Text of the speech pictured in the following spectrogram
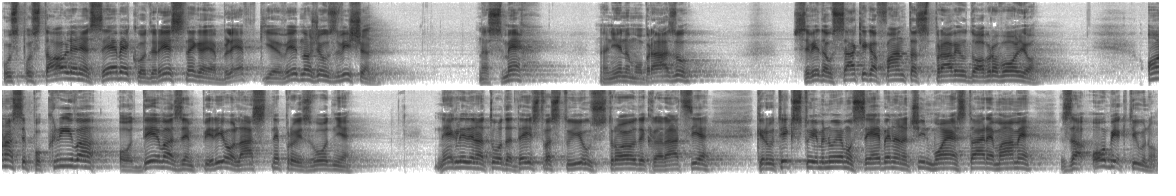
Vzpostavljanje sebe kot resnega je blef, ki je vedno že vzvišen. Na smeh na njenem obrazu seveda vsakega fanta spravi v dobro voljo. Ona se pokriva, odeva z empirijo lastne proizvodnje. Ne glede na to, da dejstva stojijo v stroju deklaracije, ker v tekstu imenujemo sebe na način moje stare mame za objektivno,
